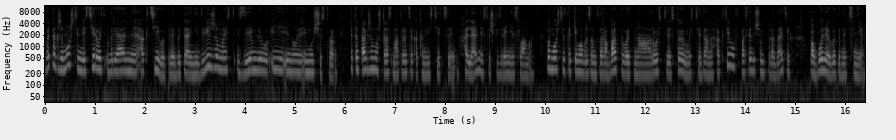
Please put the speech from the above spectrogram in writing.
Вы также можете инвестировать в реальные активы, приобретая недвижимость, землю и иное имущество. Это также может рассматриваться как инвестиции, халяльные с точки зрения ислама. Вы можете таким образом зарабатывать на росте стоимости данных активов, в последующем продать их по более выгодной цене.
